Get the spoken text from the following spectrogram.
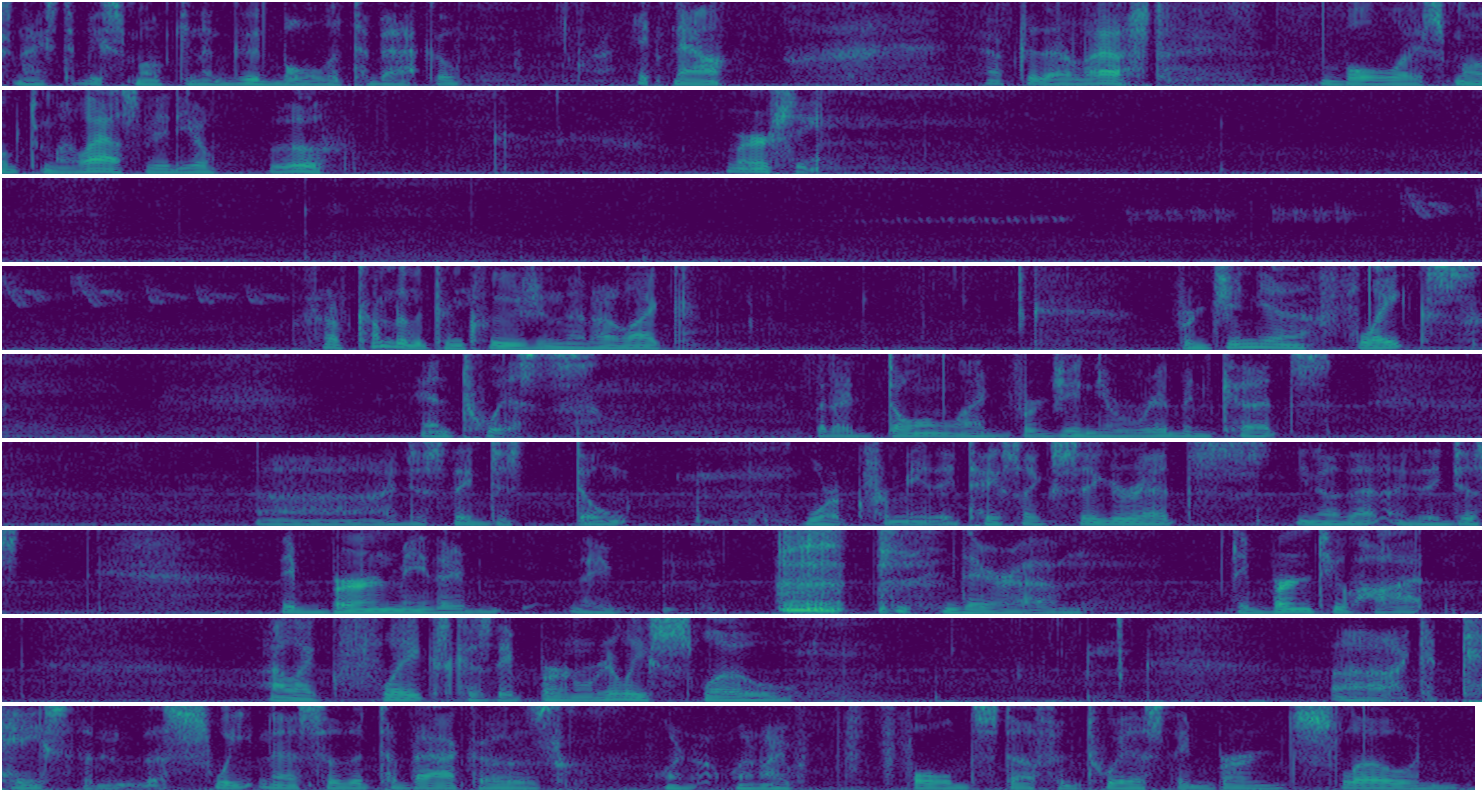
It's nice to be smoking a good bowl of tobacco right now. After that last bowl I smoked in my last video. Ugh. Mercy. I've come to the conclusion that I like Virginia flakes and twists. But I don't like Virginia ribbon cuts. Uh, I just they just don't work for me. They taste like cigarettes. You know that they just they burn me. They they they're um, they burn too hot. I like flakes because they burn really slow. Uh, I could taste the, the sweetness of the tobaccos when when I fold stuff and twist. They burn slow and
